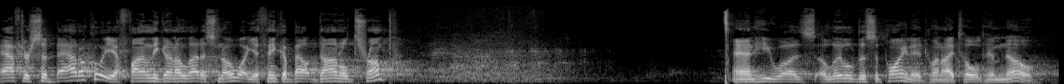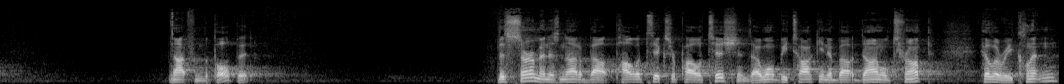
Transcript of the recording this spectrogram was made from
after sabbatical, you finally going to let us know what you think about Donald Trump? and he was a little disappointed when I told him no. Not from the pulpit. This sermon is not about politics or politicians. I won't be talking about Donald Trump, Hillary Clinton,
